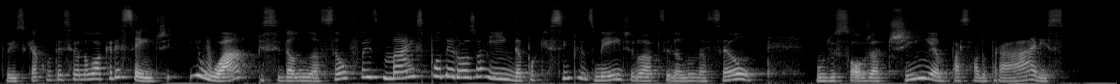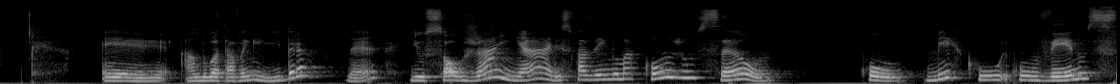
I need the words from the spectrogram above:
Foi isso que aconteceu na lua crescente. E o ápice da lunação foi mais poderoso ainda, porque simplesmente no ápice da lunação, onde o Sol já tinha passado para Ares, é, a lua estava em Libra, né? E o Sol já em Ares fazendo uma conjunção com Mercúrio, com Vênus,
